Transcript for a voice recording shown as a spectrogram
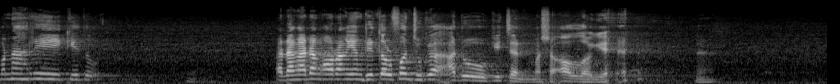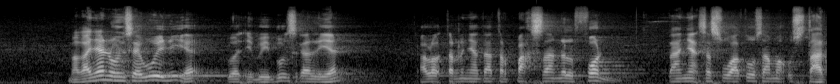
menarik gitu. Kadang-kadang orang yang ditelepon juga, aduh kitchen, masya Allah gitu. Makanya nun sewu ini ya buat ibu-ibu sekalian, kalau ternyata terpaksa nelpon tanya sesuatu sama ustadz,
